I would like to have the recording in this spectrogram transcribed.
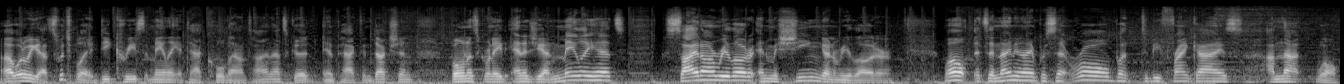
Uh, what do we got? Switchblade, decreased melee attack cooldown time. That's good. Impact induction, bonus grenade energy on melee hits, sidearm reloader, and machine gun reloader. Well, it's a 99% roll, but to be frank, guys, I'm not, well,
